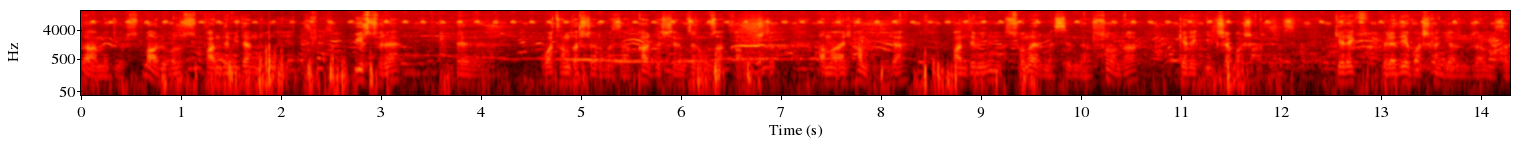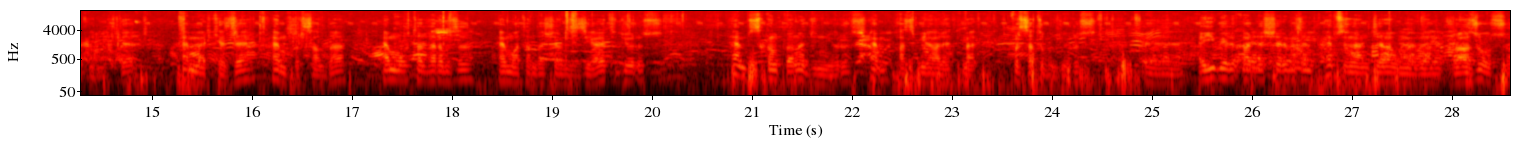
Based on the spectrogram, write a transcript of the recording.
devam ediyoruz. Malumunuz pandemiden dolayı bir süre e, vatandaşlarımızdan, kardeşlerimizden uzak kalmıştık. Ama elhamdülillah pandeminin sona ermesinden sonra gerek ilçe başkanımız, gerek belediye başkan yardımcılarımızla birlikte hem merkeze hem kırsalda hem muhtarlarımızı hem vatandaşlarımızı ziyaret ediyoruz. Hem sıkıntılarını dinliyoruz hem hasbihal etme fırsatı buluyoruz. Ee, Eyyubiyeli kardeşlerimizin hepsinden Cenab-ı Mevlam razı olsun.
